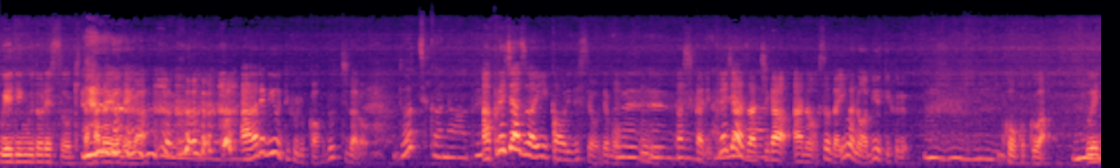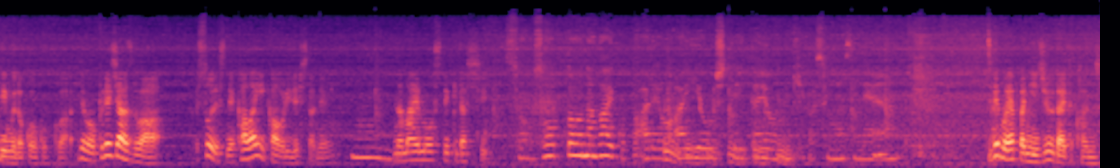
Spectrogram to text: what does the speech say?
ウェディングドレスを着た花嫁が。ああれ Beautiful か。どっちだろう？どっちかな？プレあプレジャーズはいい香りですよ。でも、うんうんうん。確かに。あ Pleasures は違う。あのそうだ。今のは Beautiful。うんうん。広告は、うん。ウェディングの広告は。でも Pleasures はそうですね。可愛い香りでしたね。うん。名前も素敵だし。そう相当長いことあれを愛用していたような気がしますね。でもやっぱ20代って感じ、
